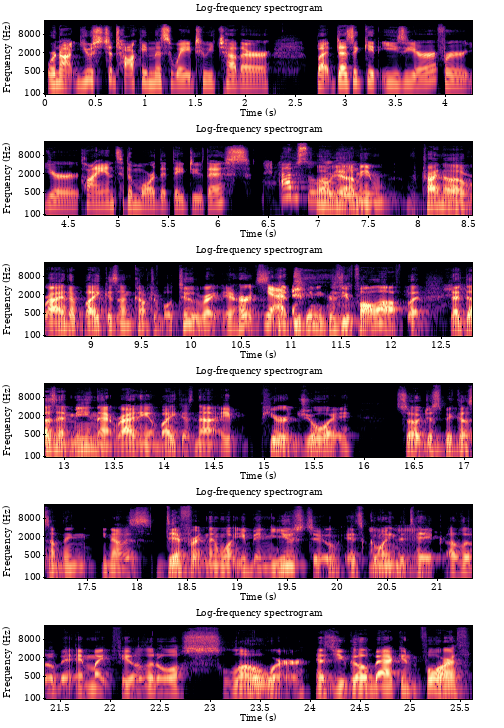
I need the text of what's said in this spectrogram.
We're not used to talking this way to each other. But does it get easier for your clients the more that they do this? Absolutely. Oh yeah, I mean, trying to ride a bike is uncomfortable too, right? It hurts yeah. in the beginning because you fall off, but that doesn't mean that riding a bike is not a pure joy. So just because something, you know, is different than what you've been used to, it's going mm-hmm. to take a little bit. It might feel a little slower as you go back and forth.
